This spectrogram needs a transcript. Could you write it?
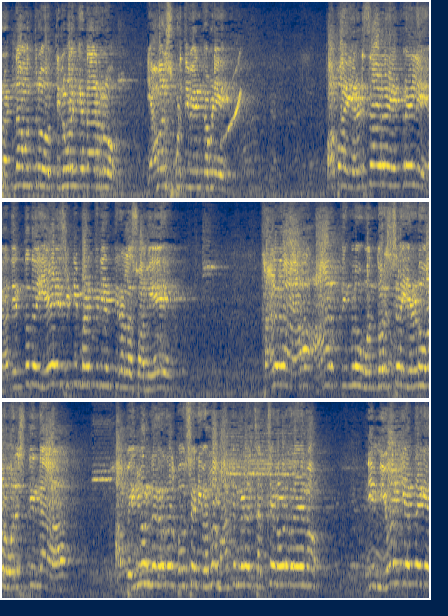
ಪ್ರಜ್ಞಾವಂತರು, ತಿಳುವಳಿಕೆದಾರರು ಯಾವನ್ಸ್ಬಿಡ್ತೀವಿ ಅನ್ಕಬಿಡಿ ಪಾಪ ಎರಡ್ ಸಾವಿರ ಎಕರೆಯಲ್ಲಿ ಅದೆಂತದ ಏ ಸಿಟಿ ಮಾಡ್ತೀನಿ ಅಂತೀರಲ್ಲ ಸ್ವಾಮಿ? ಕಳೆದ ಆರು ತಿಂಗಳು ಒಂದ್ ವರ್ಷ, ಎರಡೂವರೆ ವರ್ಷದಿಂದ ಆ ಬೆಂಗಳೂರು ನಗರದಲ್ಲಿ ಬಹುಶಃ ನೀವೆಲ್ಲ ಮಾತುಗಳಲ್ಲಿ ಚರ್ಚೆ ನೋಡಿದ್ರೆ ಏನೋ? ನಿಮ್ ಯೋಗ್ಯತೆಗೆ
